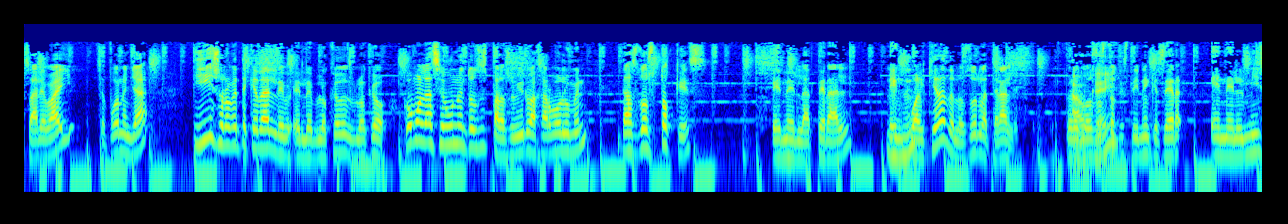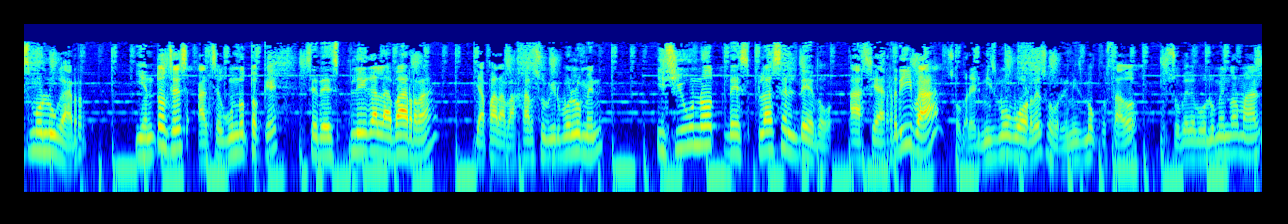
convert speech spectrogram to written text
sale bye, se fueron ya. Y solamente queda el de, el de bloqueo, desbloqueo. ¿Cómo le hace uno entonces para subir o bajar volumen? Das dos toques en el lateral, en Ujú. cualquiera de los dos laterales. Pero Ah, los ok. dos toques tienen que ser en el mismo lugar. Y entonces, al segundo toque, se despliega la barra, ya para bajar, subir volumen. Y si uno desplaza el dedo hacia arriba, sobre el mismo borde, sobre el mismo costado, sube de volumen normal.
